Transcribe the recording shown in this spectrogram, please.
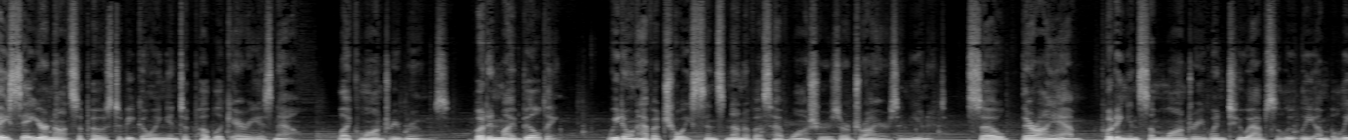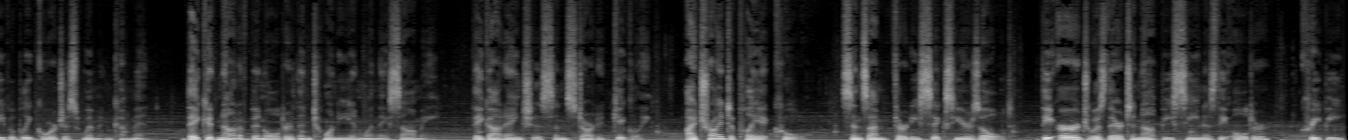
They say you're not supposed to be going into public areas now, like laundry rooms. But in my building, we don't have a choice since none of us have washers or dryers in unit. So, there I am, putting in some laundry when two absolutely unbelievably gorgeous women come in. They could not have been older than 20, and when they saw me, they got anxious and started giggling. I tried to play it cool. Since I'm 36 years old, the urge was there to not be seen as the older, creepy,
